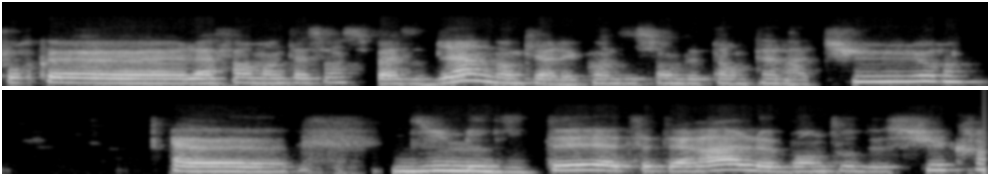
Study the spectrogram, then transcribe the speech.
pour que la fermentation se passe bien. Donc il y a les conditions de température, euh, d'humidité, etc., le bon taux de sucre.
